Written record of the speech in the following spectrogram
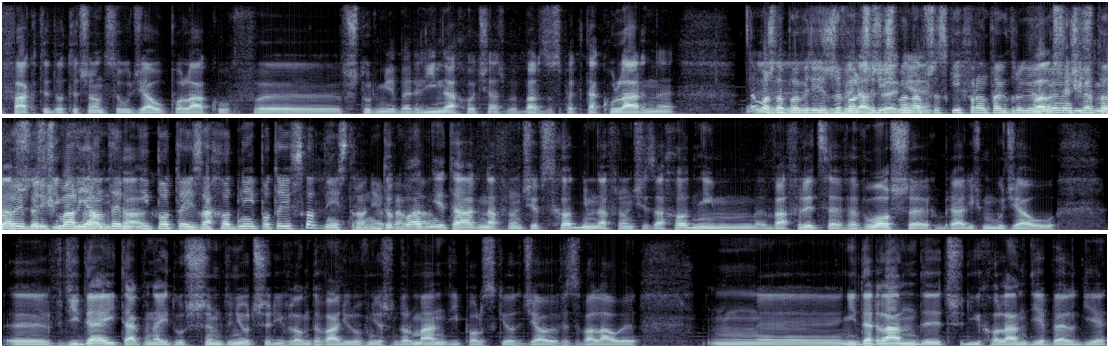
fakty dotyczące udziału Polaków y, w szturmie Berlina, chociażby bardzo spektakularne. No można y, powiedzieć, że wydarzenie. walczyliśmy na wszystkich frontach II wojny światowej, byliśmy aliantem frontach. i po tej zachodniej, i po tej wschodniej stronie, Dokładnie prawda? tak, na froncie wschodnim, na froncie zachodnim, w Afryce, we Włoszech. Braliśmy udział w D-Day, tak, w najdłuższym dniu, czyli w lądowaniu również w Normandii. Polskie oddziały wyzwalały Niderlandy, czyli Holandię, Belgię.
